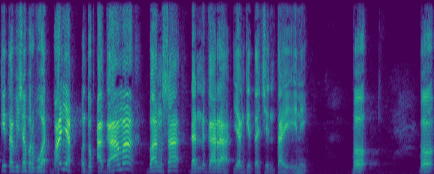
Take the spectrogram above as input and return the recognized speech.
kita bisa berbuat banyak untuk agama, bangsa, dan negara yang kita cintai ini. Bu, bu,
